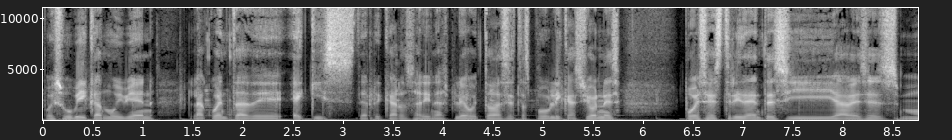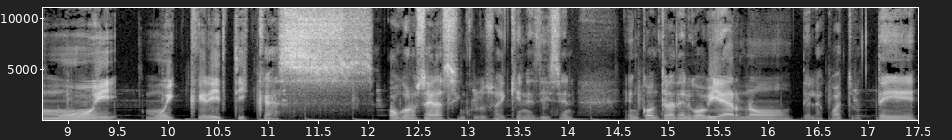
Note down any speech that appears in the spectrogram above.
pues ubican muy bien la cuenta de X de Ricardo Salinas Pliego y todas estas publicaciones pues estridentes y a veces muy, muy críticas o groseras, incluso hay quienes dicen en contra del gobierno, de la 4T,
